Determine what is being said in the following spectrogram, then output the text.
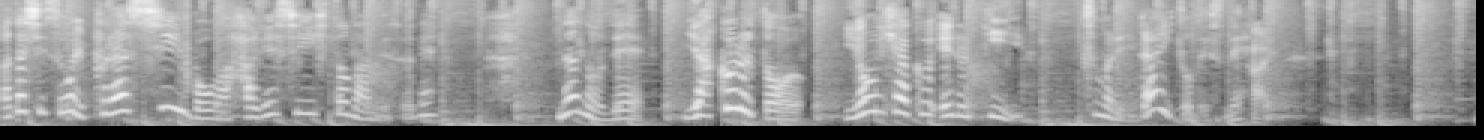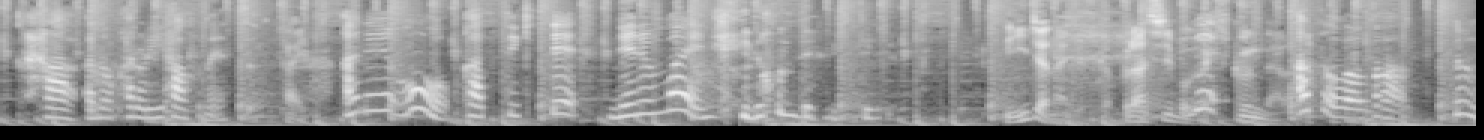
私すごいプラシーボが激しい人なんですよね。なので、ヤクルト 400LT、つまりライトですね。はい。はあの、カロリーハーフのやつ。はい。あれを買ってきて、寝る前に飲んでみてる。いいんじゃないですか？プラシーボが効くんなら。あとは、まあ、うん、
